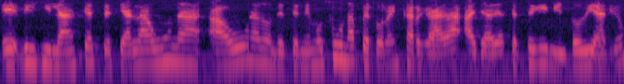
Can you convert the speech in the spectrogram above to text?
eh, vigilancia especial a una, a una donde tenemos una persona encargada allá de hacer seguimiento diario.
